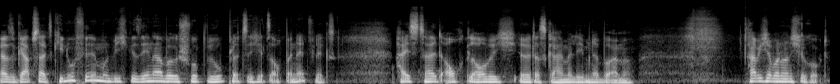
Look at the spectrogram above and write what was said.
Also gab's als Kinofilm und wie ich gesehen habe, schwuppdiwupp plötzlich jetzt auch bei Netflix. Heißt halt auch, glaube ich, äh, das geheime Leben der Bäume. Habe ich aber noch nicht geguckt.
